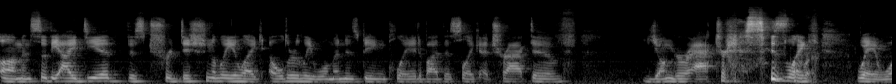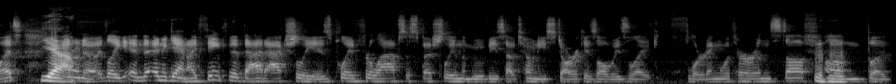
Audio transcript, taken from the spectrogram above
Um, and so the idea that this traditionally like elderly woman is being played by this like attractive younger actress is like wait what Yeah. i don't know like and, and again i think that that actually is played for laughs especially in the movies how tony stark is always like flirting with her and stuff Mm-hmm. um, but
